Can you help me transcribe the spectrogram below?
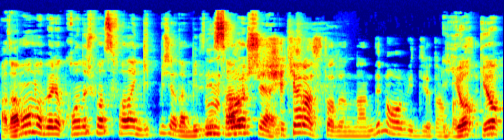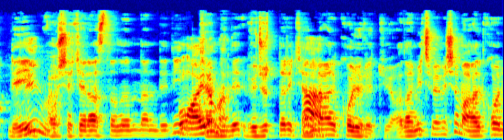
Adam ama böyle konuşması falan gitmiş adam. Bildiğin Hı, sarhoş yani. şeker hastalığından değil mi? O videodan Yok bahsediyor. yok değil. Değil mi? O şeker hastalığından dediğin O ayrı mı? kendileri- vücutları kendi Ha. alkol üretiyor. Adam içmemiş ama alkol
